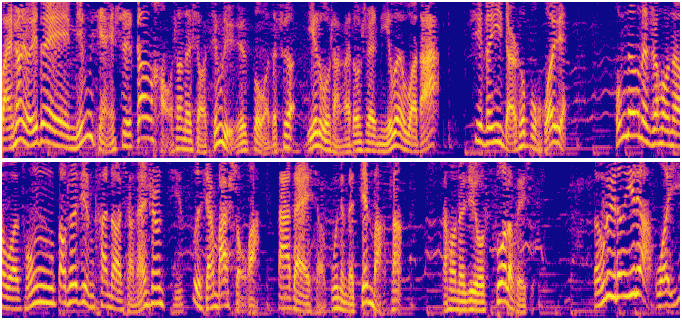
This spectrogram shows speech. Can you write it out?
晚上有一对明显是刚好上的小情侣坐我的车，一路上啊都是你问我答，气氛一点都不活跃。红灯的时候呢，我从倒车镜看到小男生几次想把手啊。搭在小姑娘的肩膀上，然后呢就又缩了回去。等绿灯一亮，我一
